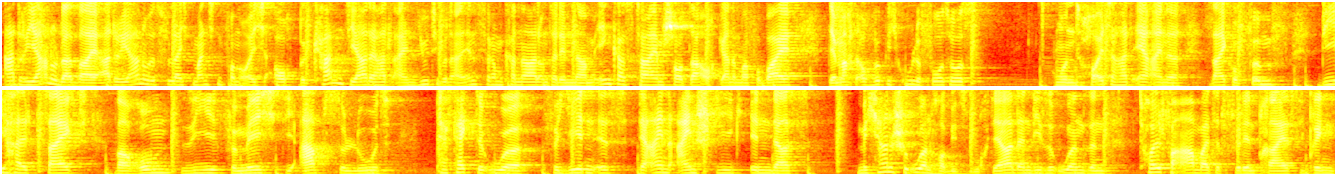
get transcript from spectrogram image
Adriano dabei. Adriano ist vielleicht manchen von euch auch bekannt. Ja, der hat einen YouTube- und einen Instagram-Kanal unter dem Namen Incas Time. Schaut da auch gerne mal vorbei. Der macht auch wirklich coole Fotos. Und heute hat er eine Psycho 5, die halt zeigt, warum sie für mich die absolut perfekte Uhr für jeden ist, der einen Einstieg in das mechanische Uhrenhobby sucht, ja, denn diese Uhren sind toll verarbeitet für den Preis, sie bringen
